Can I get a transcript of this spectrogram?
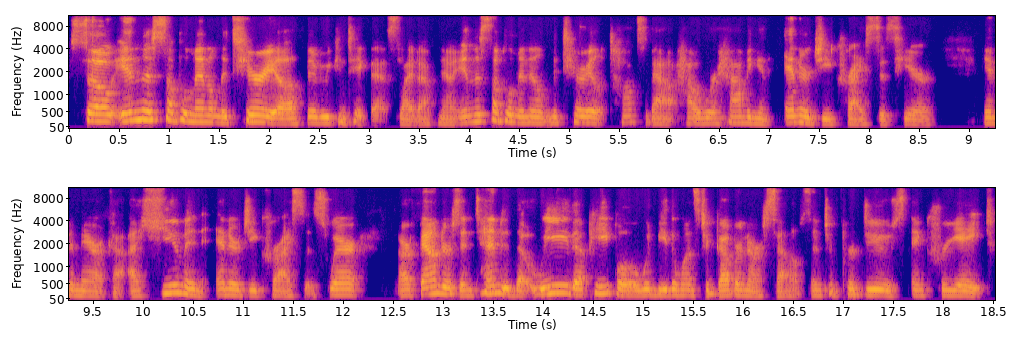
So in the supplemental material, maybe we can take that slide up now. In the supplemental material, it talks about how we're having an energy crisis here in America, a human energy crisis where our founders intended that we, the people, would be the ones to govern ourselves and to produce and create.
